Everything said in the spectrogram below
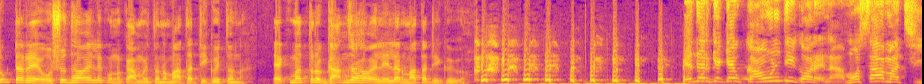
লোকটারে ওষুধ হাওয়াইলে কোনো কাম হইতো না মাথা ঠিক হইতো না। একমাত্র গাঞ্জা হাওয়াইলে ইলার মাথা ঠিক হইব। এদেরকে কেউ কাউন্টই করে না মশা মাছি।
